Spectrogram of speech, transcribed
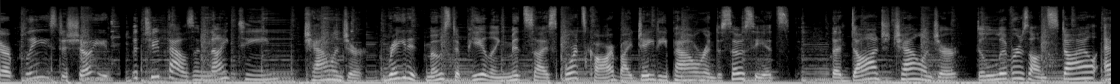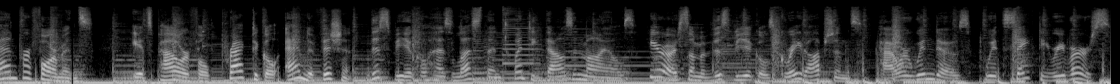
are pleased to show you the 2019 Challenger. Rated most appealing midsize sports car by J.D. Power and Associates, the Dodge Challenger delivers on style and performance. It's powerful, practical, and efficient. This vehicle has less than 20,000 miles. Here are some of this vehicle's great options. Power windows with safety reverse,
